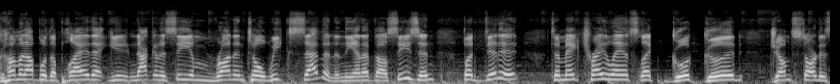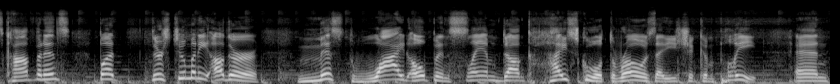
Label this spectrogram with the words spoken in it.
coming up with a play that you're not going to see him run until week seven in the NFL season, but did it to make Trey Lance look good, jumpstart his confidence. But there's too many other missed wide open slam dunk high school throws that he should complete. And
